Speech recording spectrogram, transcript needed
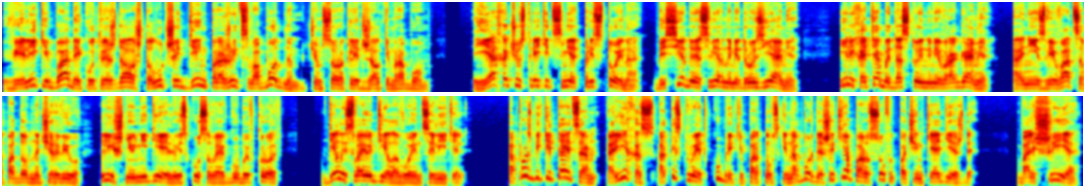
Великий Бабик утверждал, что лучше день прожить свободным, чем 40 лет жалким рабом. Я хочу встретить смерть пристойно, беседуя с верными друзьями или хотя бы достойными врагами, а не извиваться подобно червю, лишнюю неделю искусывая губы в кровь. Делай свое дело, воин-целитель. По просьбе китайца Орехас отыскивает в кубрике портновский набор для шитья парусов и починки одежды. Большие,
